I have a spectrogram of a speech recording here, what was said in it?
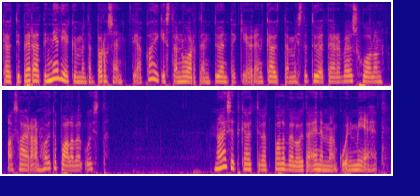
käytti peräti 40 prosenttia kaikista nuorten työntekijöiden käyttämistä työterveyshuollon sairaanhoitopalveluista. Naiset käyttivät palveluita enemmän kuin miehet.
